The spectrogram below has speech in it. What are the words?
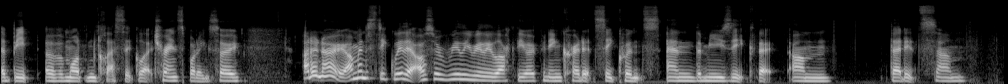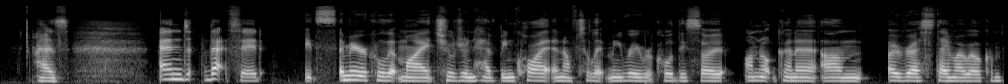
a bit of a modern classic like train spotting. So I don't know. I'm going to stick with it. I also really, really like the opening credit sequence and the music that um, that it's um, has. And that said, it's a miracle that my children have been quiet enough to let me re-record this. So I'm not going to um, overstay my welcome.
